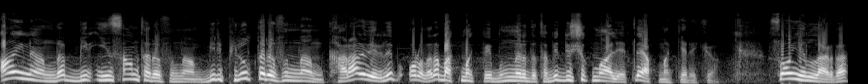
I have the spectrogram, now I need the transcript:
aynı anda bir insan tarafından, bir pilot tarafından karar verilip oralara bakmak ve bunları da tabii düşük maliyetle yapmak gerekiyor. Son yıllarda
